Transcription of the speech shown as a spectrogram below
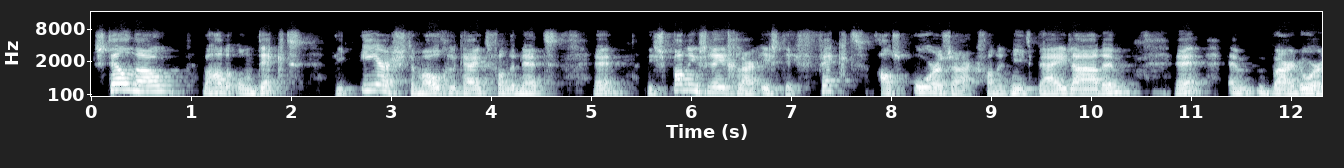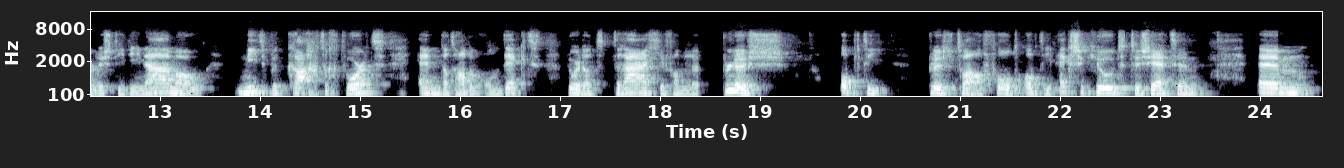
Stel nou, we hadden ontdekt die eerste mogelijkheid van de net. Hè, die spanningsregelaar is defect als oorzaak van het niet bijladen. Hè, en waardoor dus die dynamo niet bekrachtigd wordt. En dat hadden we ontdekt door dat draadje van de plus op die plus 12 volt op die execute te zetten. Um,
